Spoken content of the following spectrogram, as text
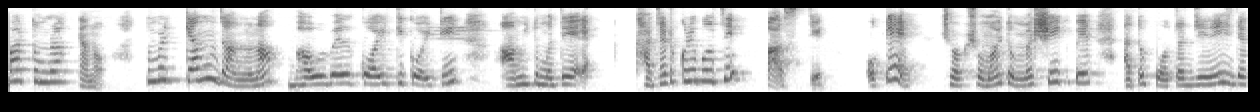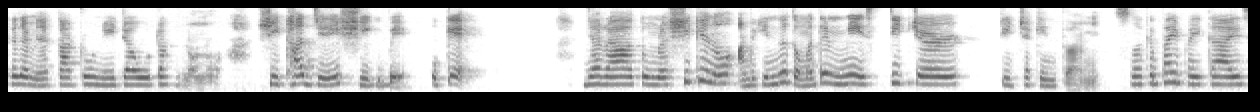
বাট তোমরা কেন? তোমরা কেন জানো না? ভাওয়েল কয়টি কয়টি? আমি তোমাদের হাজার করে বলছি পাঁচটি ওকে সব সময় তোমরা শিখবে। এত পচার জিনিস দেখা যাবে না কার্টুন এটা, ওটা ন শেখার জিনিস শিখবে ওকে যারা তোমরা শিখে নাও, আমি কিন্তু তোমাদের মিস টিচার টিচার কিন্তু আমি। So okay bye bye guys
